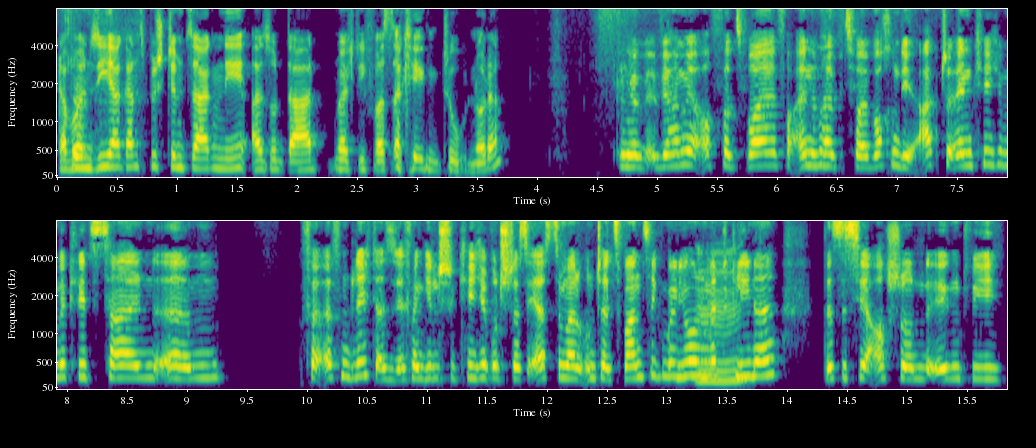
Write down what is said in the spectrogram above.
da wollen Sie ja ganz bestimmt sagen, nee, also da möchte ich was dagegen tun, oder? Ja, wir haben ja auch vor zwei, vor eineinhalb, zwei Wochen die aktuellen Kirchenmitgliedszahlen ähm, veröffentlicht. Also die evangelische Kirche rutscht das erste Mal unter 20 Millionen mhm. Mitglieder. Das ist ja auch schon irgendwie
